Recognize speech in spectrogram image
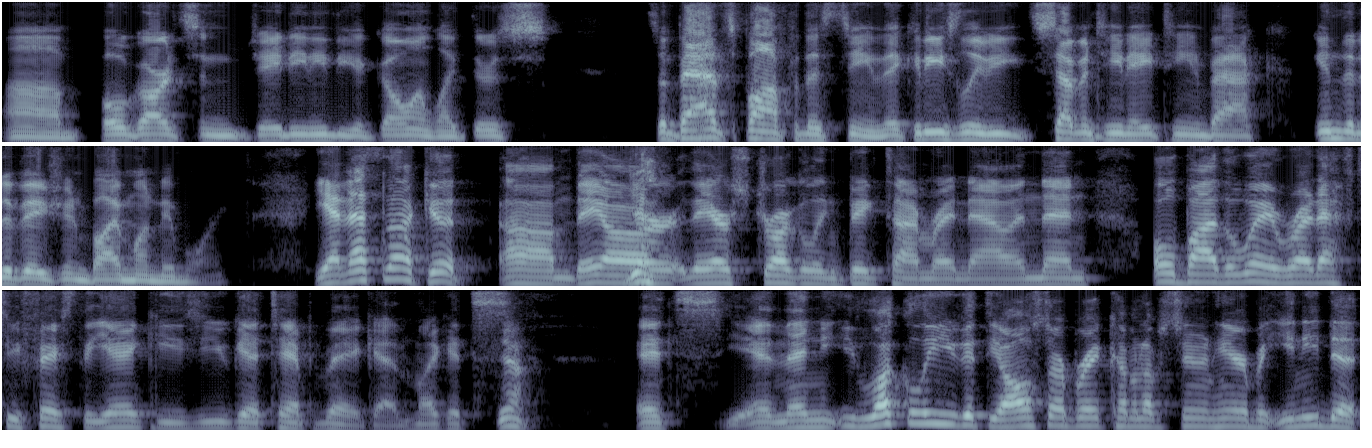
Um, Bogaerts and JD need to get going. Like there's it's a bad spot for this team. They could easily be 17, 18 back in the division by Monday morning. Yeah, that's not good. Um, they are yeah. they are struggling big time right now. And then, oh, by the way, right after you face the Yankees, you get Tampa Bay again. Like it's yeah, it's and then you luckily you get the All Star break coming up soon here, but you need to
